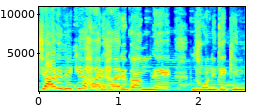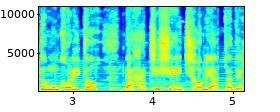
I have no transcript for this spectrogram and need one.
চারিদিকে হর হর গঙ্গে ধ্বনিতে কিন্তু মুখরিত। দেখাচ্ছি সেই ছবি আপনাদের।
